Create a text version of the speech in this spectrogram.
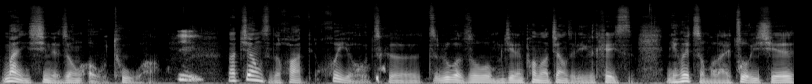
慢性的这种呕吐哈。嗯，那这样子的话，会有这个，如果说我们今天碰到这样子的一个 case，你会怎么来做一些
